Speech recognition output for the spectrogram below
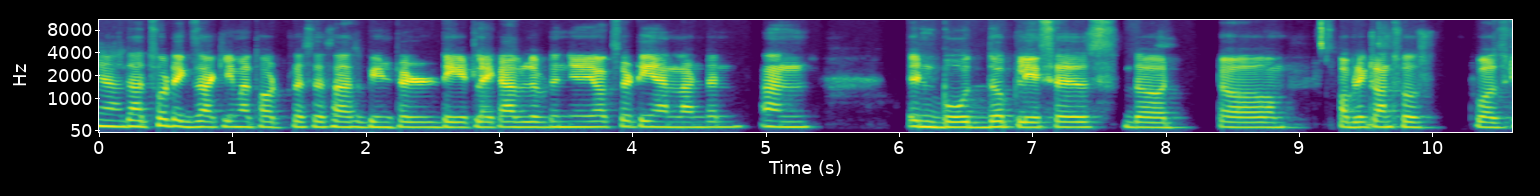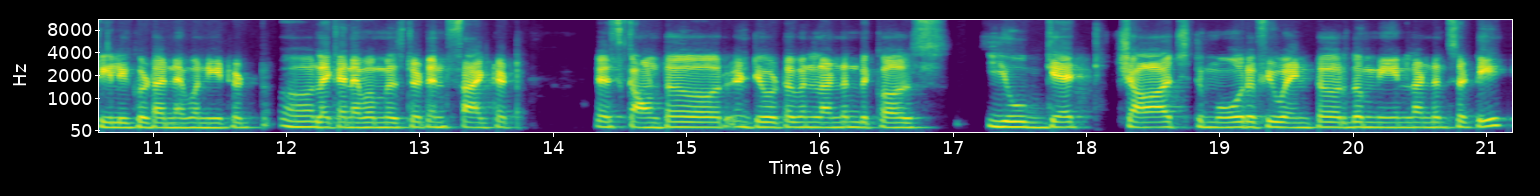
Yeah, that's what exactly my thought process has been till date. Like I've lived in New York City and London, and in both the places, the uh, public transport was really good. I never needed, uh, like I never missed it. In fact, it is counterintuitive in London because you get charged more if you enter the main London city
